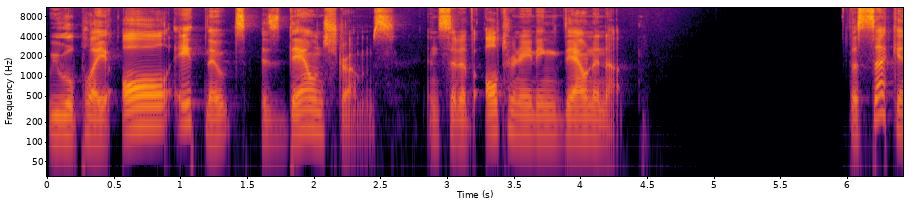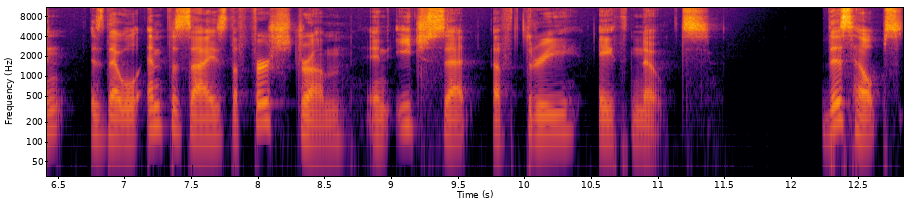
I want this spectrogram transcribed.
we will play all eighth notes as down strums instead of alternating down and up. The second is that we'll emphasize the first strum in each set of three eighth notes. This helps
